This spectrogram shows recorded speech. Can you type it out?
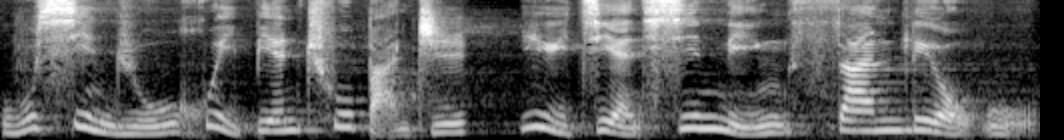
吴信如汇编出版之《遇见心灵三六五》。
